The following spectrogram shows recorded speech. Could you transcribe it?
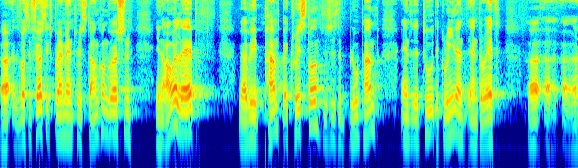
uh, it was the first experiment with down conversion in our lab, where we pump a crystal, this is the blue pump, and the two, the green and, and the red uh, uh, uh,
